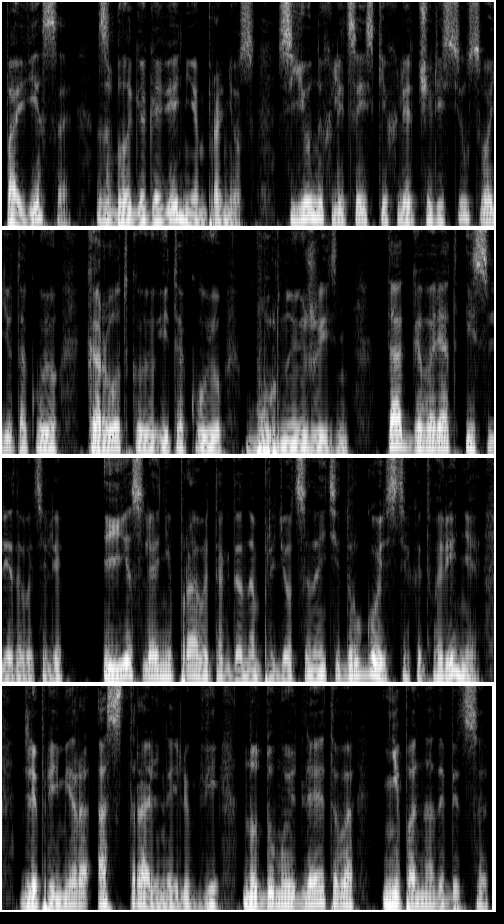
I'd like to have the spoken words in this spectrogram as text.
повеса с благоговением пронес с юных лицейских лет через всю свою такую короткую и такую бурную жизнь. Так говорят исследователи. И если они правы, тогда нам придется найти другое стихотворение для примера астральной любви, но, думаю, для этого не понадобится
